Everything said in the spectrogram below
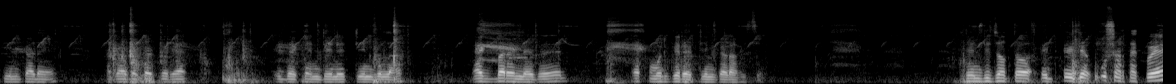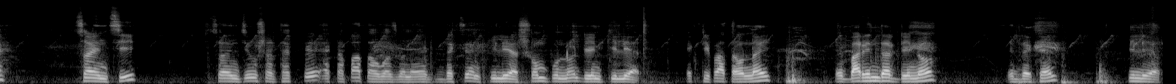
টিন কাটে। আঁকা পাকা করে দেখেন ড্রেনের টিনগুলা, একবারে লেভেল এক মুরগির টিন কাটা হয়েছে। ড্রেনটি যত এটা উষার থাকবে, ছয় ইঞ্চি ছয় ইঞ্চি উষার থাকবে, একটা পাতাও বাজবে না। দেখছেন ক্লিয়ার সম্পূর্ণ ড্রেন ক্লিয়ার একটি পাতাও নাই, এই বারিন্দার ড্রেনও দেখেন ক্লিয়ার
